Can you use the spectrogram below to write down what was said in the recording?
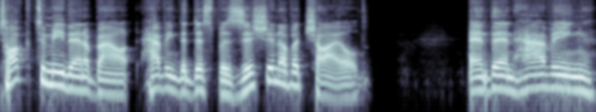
talk to me then about having the disposition of a child and then having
